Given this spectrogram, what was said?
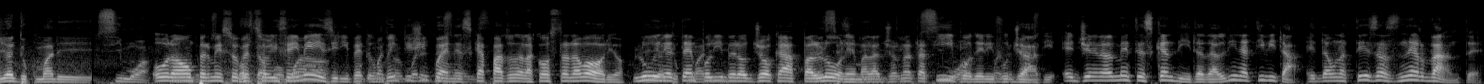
J'ai eu un document de 6 mois. Ora ho un permesso per soli sei mesi, ripete un 25enne scappato dalla Costa d'Avorio. Lui nel tempo libero gioca a pallone, ma la giornata tipo dei rifugiati è generalmente scandita dall'inattività e da un'attesa snervante.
